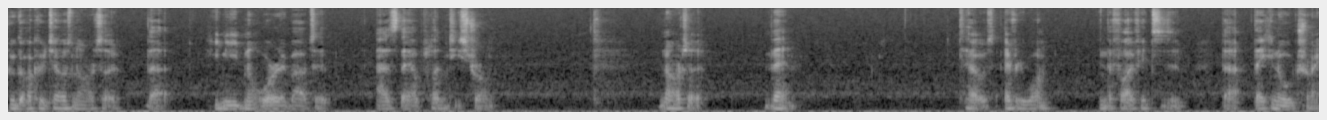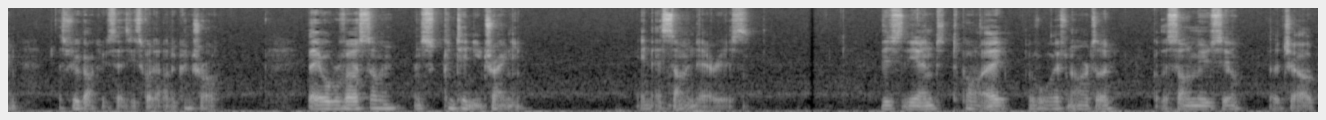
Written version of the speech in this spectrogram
Fugaku tells Naruto that he need not worry about it, as they are plenty strong. Naruto then tells everyone in the five Hitsuzen that they can all train, as Fugaku says he's got it under control. They all reverse summon and continue training in their summoned areas. This is the end to part 8 of What If Naruto got the Moon Seal, the child.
